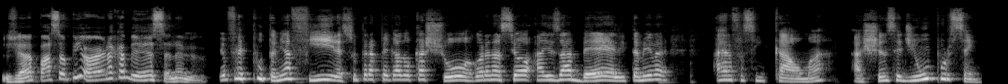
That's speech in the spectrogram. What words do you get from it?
Já passa o pior na cabeça, né, meu? Eu falei, puta, minha filha, super apegada ao cachorro. Agora nasceu a Isabelle, também vai. Aí ela falou assim: calma, a chance é de 1%.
